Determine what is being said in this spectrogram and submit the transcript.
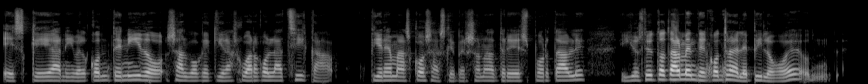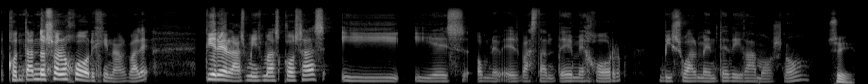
es que a nivel contenido, salvo que quieras jugar con la chica, tiene más cosas que Persona 3 portable. Y yo estoy totalmente en contra del epílogo, ¿eh? contando solo el juego original, ¿vale? Tiene las mismas cosas y, es, hombre, es bastante mejor visualmente, digamos, ¿no? Sí,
